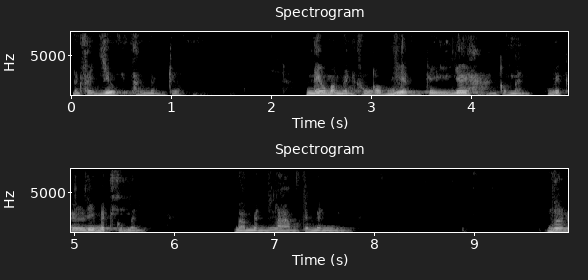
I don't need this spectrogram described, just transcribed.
Mình phải giữ thân mình trước nếu mà mình không có biết cái giới hạn của mình biết cái limit của mình mà mình làm cho mình burn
